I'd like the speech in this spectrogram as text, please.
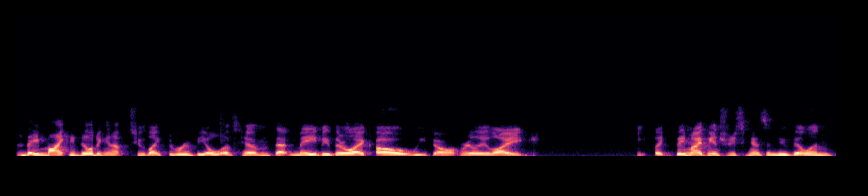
they might be building up to like the reveal of him that maybe they're like, oh, we don't really like. Like they might be introducing him as a new villain,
